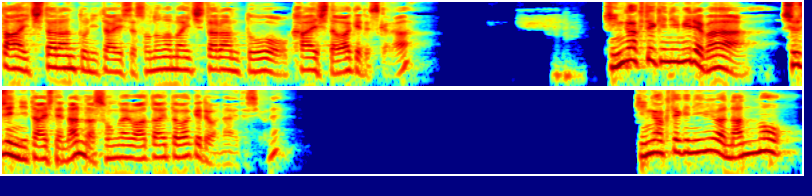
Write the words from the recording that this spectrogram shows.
た1タラントに対してそのまま1タラントを返したわけですから、金額的に見れば、主人に対して何ら損害を与えたわけではないですよね。金額的に言えば何の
